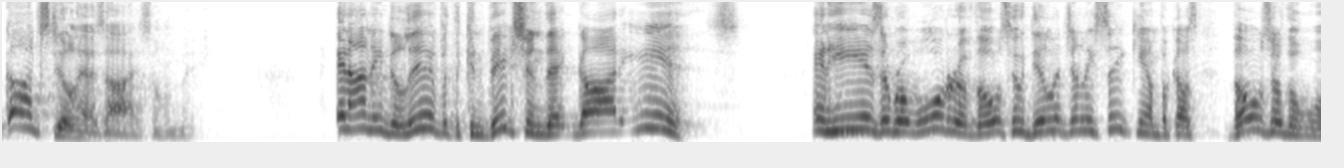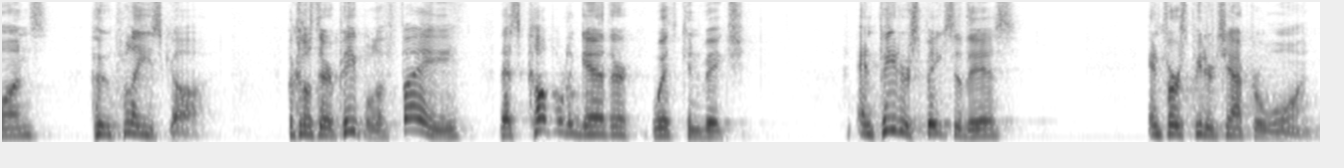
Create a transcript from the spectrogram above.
God still has eyes on me. And I need to live with the conviction that God is. And He is a rewarder of those who diligently seek Him because those are the ones who please God. Because they're people of faith that's coupled together with conviction. And Peter speaks of this in 1 Peter chapter 1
